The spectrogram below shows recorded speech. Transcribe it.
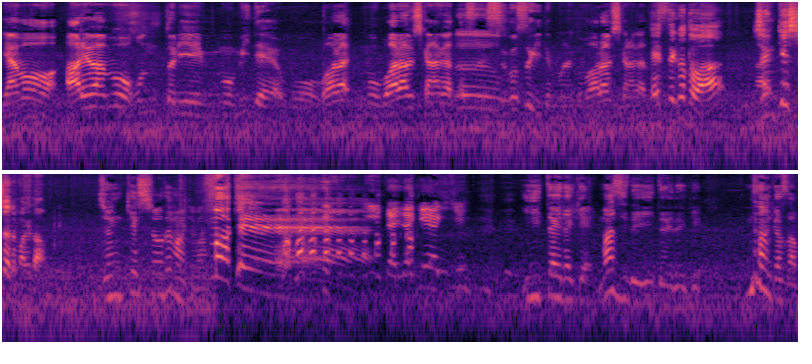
いやもう、あれはもう本当に、もう見て、もう笑、もう笑うしかなかったですうんね。すごすぎて、もうなんか笑うしかなかっい。たえ、ってことは、準決勝で負けたん準決勝で負けまし負た。け言いたいだけやんけ。言いたいだけ。マジで言いたいだけ。なんかさ、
